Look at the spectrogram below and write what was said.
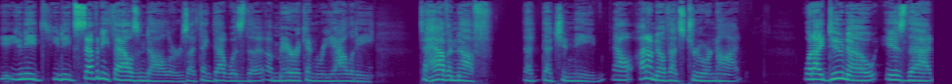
you need you need seventy thousand dollars. I think that was the American reality to have enough that that you need. Now I don't know if that's true or not. What I do know is that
